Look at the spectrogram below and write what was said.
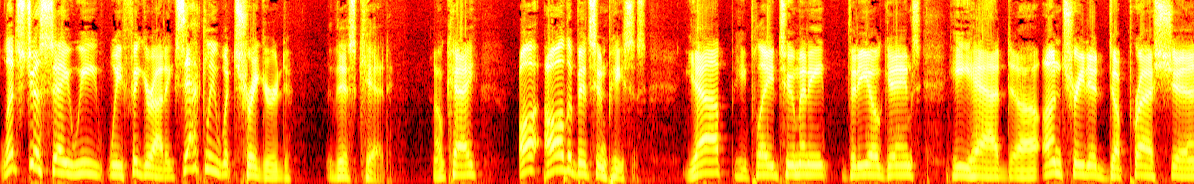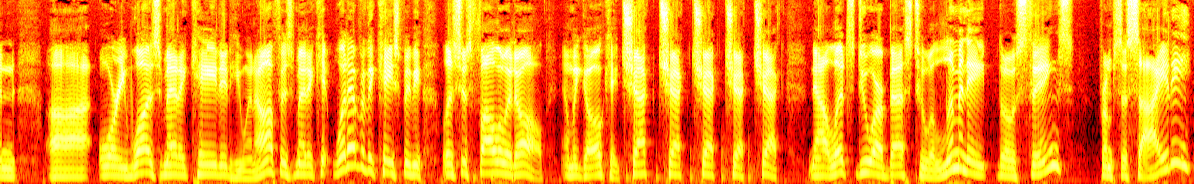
Let's just say we, we figure out exactly what triggered this kid, okay? All, all the bits and pieces. Yep, he played too many video games. He had uh, untreated depression, uh, or he was medicated. He went off his medication. Whatever the case may be, let's just follow it all. And we go, okay, check, check, check, check, check. Now let's do our best to eliminate those things from society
